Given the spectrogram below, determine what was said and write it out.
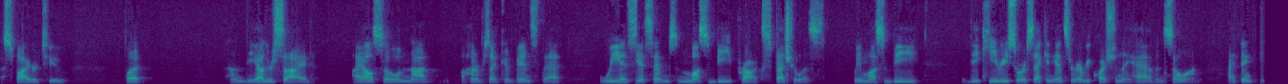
aspire to. But on the other side, I also am not 100% convinced that we as CSMs must be product specialists. We must be the key resource that can answer every question they have and so on. I think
